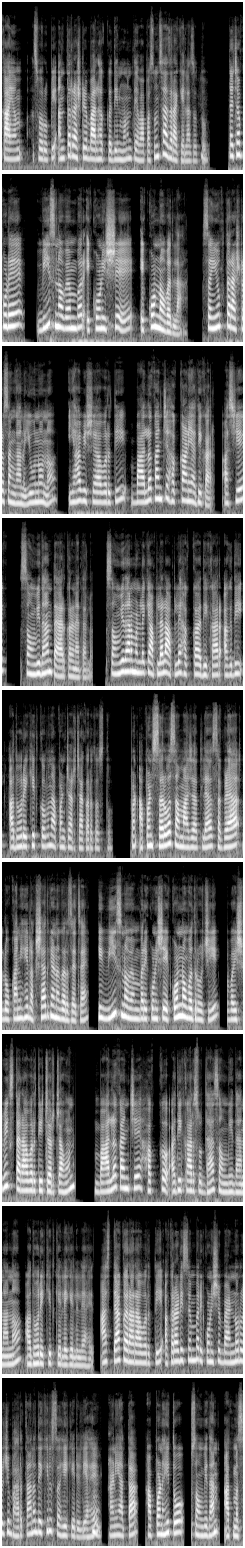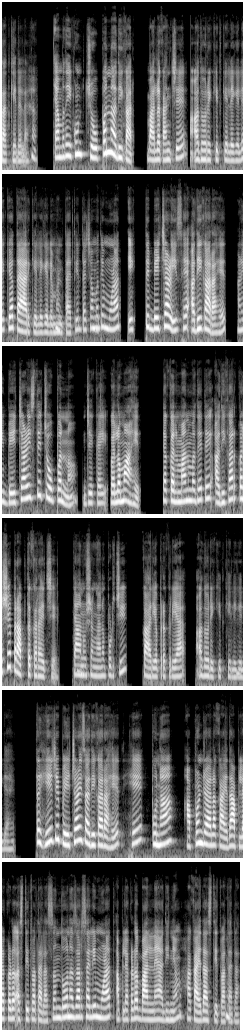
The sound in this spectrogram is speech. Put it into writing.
कायम स्वरूपी आंतरराष्ट्रीय बाल हक्क दिन म्हणून तेव्हापासून साजरा केला जातो. त्याच्यापुढे वीस नोव्हेंबर एकोणीसशे एकोणनव्वदला संयुक्त राष्ट्रसंघानं युनोनं ह्या विषयावरती बालकांचे हक्क आणि अधिकार अशी एक संविधान तयार करण्यात आलं. संविधान म्हणलं की आपल्याला आपले हक्क अधिकार अगदी अधोरेखित करून आपण चर्चा करत असतो पण आपण सर्व समाजातल्या सगळ्या लोकांनी हे लक्षात घेणं गरजेचं आहे की वीस नोव्हेंबर एकोणीसशे एकोणनव्वद रोजी वैश्विक स्तरावरती चर्चा होऊन बालकांचे हक्क अधिकार सुद्धा संविधानानं अधोरेखित केले गेलेले आहेत आज त्या करारावरती अकरा डिसेंबर एकोणीसशे ब्याण्णव रोजी भारतानं देखील सही केलेली आहे. आणि आता आपणही तो संविधान आत्मसात केलेला आहे. त्यामध्ये एकूण चोपन्न अधिकार बालकांचे अधोरेखित केले गेले किंवा तयार केले गेले म्हणता येतील. त्याच्यामध्ये मुळात एक ते बेचाळीस हे अधिकार आहेत आणि बेचाळीस ते चोपन्न जे काही कलम आहेत त्या कलमांमध्ये ते अधिकार कसे प्राप्त करायचे त्या. अनुषंगानं पुढची कार्यप्रक्रिया अधोरेखित केली गेली आहे. तर हे जे बेचाळीस अधिकार आहेत हे पुन्हा आपण ज्याला कायदा आपल्याकडं अस्तित्वात आला सन दोन हजार साली मुळात आपल्याकडं बालन्याय अधिनियम हा कायदा अस्तित्वात आला.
